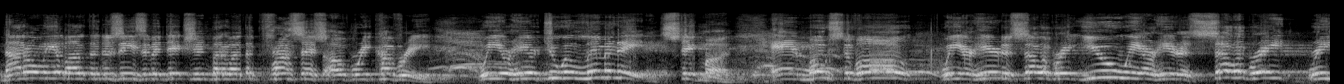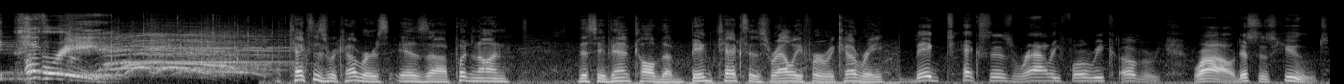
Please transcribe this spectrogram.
not only about the disease of addiction, but about the process of recovery. We are here to eliminate stigma. And most of all, we are here to celebrate you. We are here to celebrate recovery. Texas Recovers is uh, putting on this event called the Big Texas Rally for Recovery. Big Texas Rally for Recovery. Wow, this is huge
